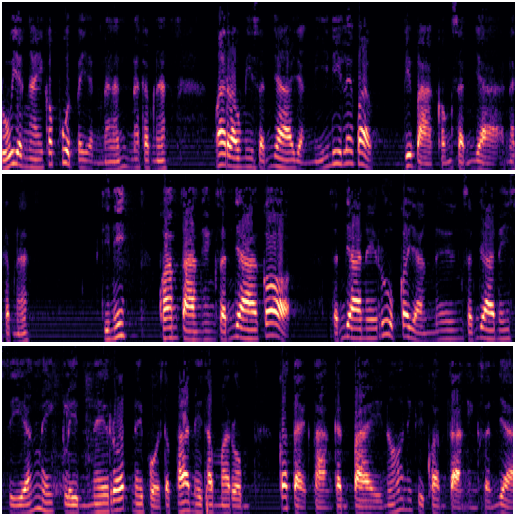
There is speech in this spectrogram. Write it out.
รู้ยังไงก็พูดไปอย่างนั้นนะครับนะ ว่าเรามีสัญญาอย่างนี้นี่เรียกว่าวิบากของสัญญานะครับนะ ทีนี้ความต่างแห่งสัญญาก็สัญญาในรูปก็อย่างหนึ่งสัญญาในเสียง ในกลิ่น ในรสในโผฏฐะในธรรมารมก็แตกต่างกันไปเนาะนี่คือความต่างแห่งสัญญา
